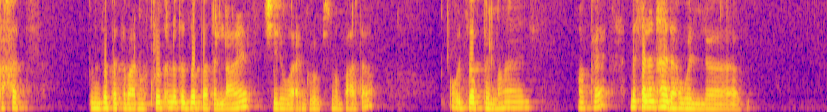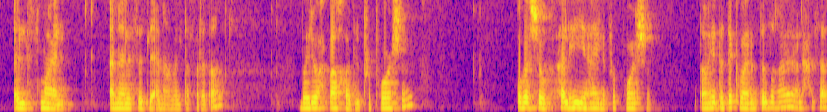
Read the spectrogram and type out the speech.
أخذت بنظبط طبعا المفروض إنه تتظبط ال lines تشيلوها ungroup من بعضها وتظبطوا ال lines okay؟ مثلا هذا هو ال السمايل. analysis اللي أنا عملته فرضا. بروح باخد ال proportion وبشوف هل هي هاي ال proportion طبعا هي بدها تكبر وتصغر على حسب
